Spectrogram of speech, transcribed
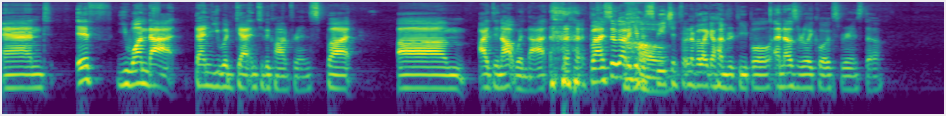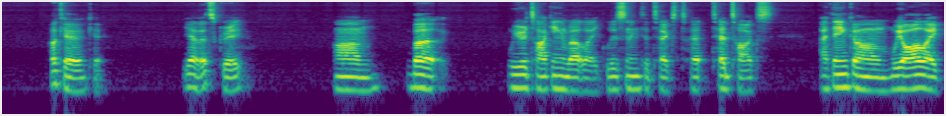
And if you won that, then you would get into the conference. But Um, I did not win that, but I still got to give a Oh. speech in front of like hundred people, and that was a really cool experience, though. Okay, okay. Yeah, that's great. Um, but we were talking about like listening to text te- TED Talks. I think um we all like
